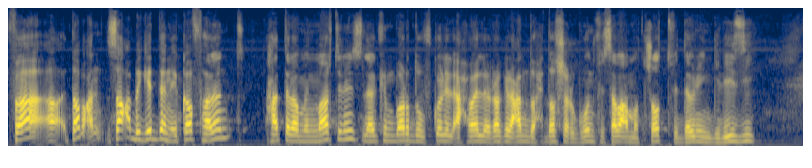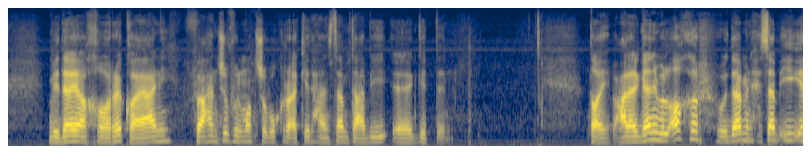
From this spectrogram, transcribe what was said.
فطبعا صعب جدا إيقاف هالاند حتى لو من مارتينيز لكن برضه في كل الأحوال الراجل عنده 11 جون في سبع ماتشات في الدوري الإنجليزي. بداية خارقة يعني. فهنشوف الماتش بكرة أكيد هنستمتع بيه آه، جدا. طيب على الجانب الآخر وده من حساب اي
